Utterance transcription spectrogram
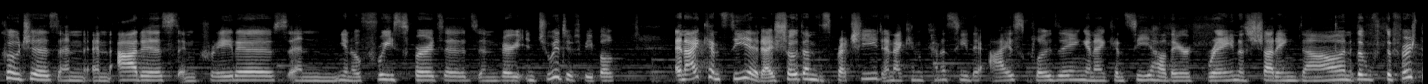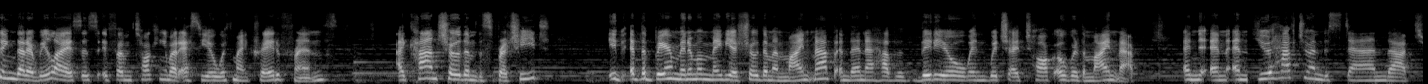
coaches and and artists and creatives and you know free spirited and very intuitive people and I can see it. I show them the spreadsheet and I can kind of see their eyes closing and I can see how their brain is shutting down. The, the first thing that I realize is if I'm talking about SEO with my creative friends, I can't show them the spreadsheet. At the bare minimum, maybe I show them a mind map and then I have a video in which I talk over the mind map. And, and, and you have to understand that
